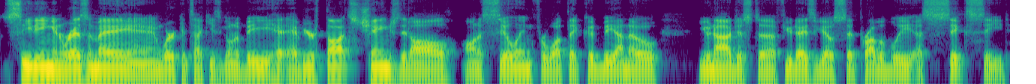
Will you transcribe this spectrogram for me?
seeding and resume and where Kentucky is going to be, ha- have your thoughts changed at all on a ceiling for what they could be? I know you and I just a few days ago said probably a six seed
